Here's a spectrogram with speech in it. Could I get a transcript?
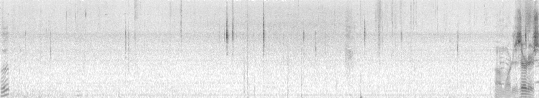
Whoop. Oh, more deserters.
